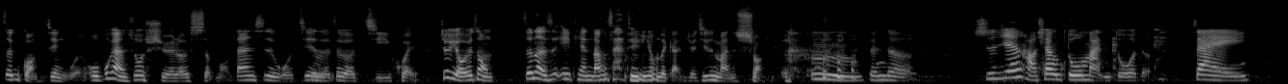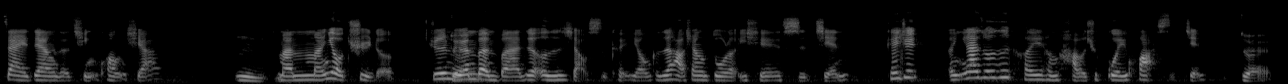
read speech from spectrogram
增广见闻。我不敢说学了什么，但是我借着这个机会，就有一种。真的是一天当三天用的感觉，其实蛮爽的。嗯，真的，时间好像多蛮多的，在在这样的情况下，嗯，蛮蛮有趣的。就是原本本来就二十四小时可以用，可是好像多了一些时间，可以去，嗯，应该说是可以很好的去规划时间。对，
